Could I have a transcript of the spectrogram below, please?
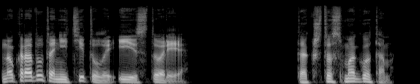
но крадут они титулы и истории. Так что с Маготом?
